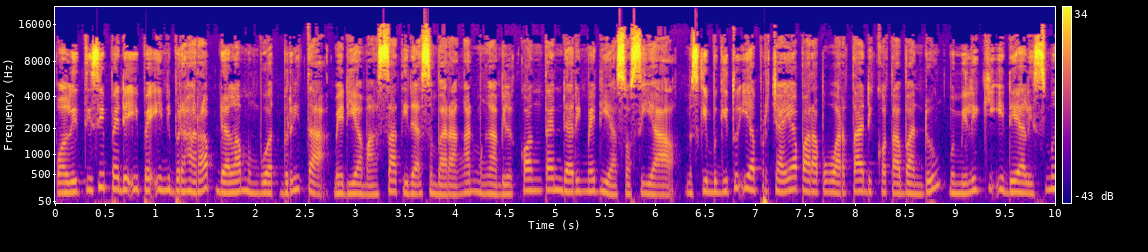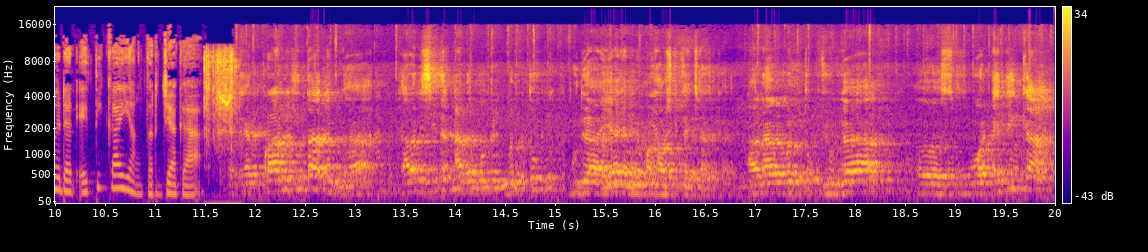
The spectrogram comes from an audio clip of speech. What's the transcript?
Politisi PDIP ini berharap dalam membuat berita, media massa tidak sembarangan mengambil konten dari media sosial. Meski begitu, ia percaya para pewarta di kota Bandung memiliki idealisme dan etika yang terjaga. Terkait peran kita juga, karena di sini ada bentuk budaya yang memang harus kita jaga. Ada bentuk juga uh, sebuah etika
